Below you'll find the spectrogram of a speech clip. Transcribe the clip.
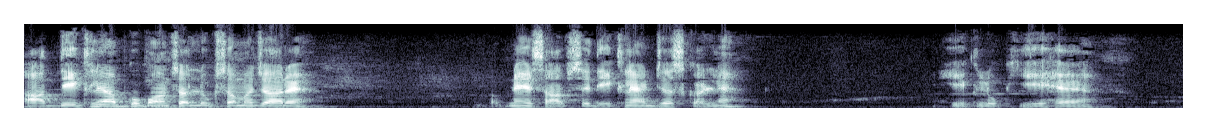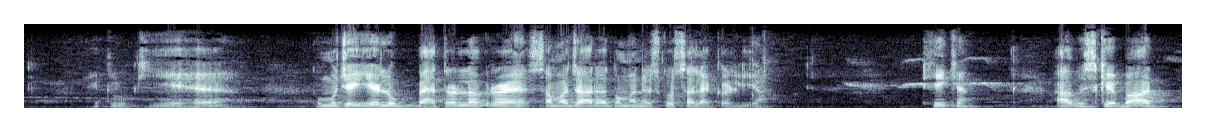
आप देख लें आपको कौन सा लुक समझ आ रहा है। अपने हिसाब से देख लें एडजस्ट कर लें। एक लुक ये है। एक लुक ये है। तो मुझे ये लुक बेहतर लग रहा है, समझ आ रहा है तो मैंने इसको सेलेक्ट कर लिया। ठीक है? अब इसके बाद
